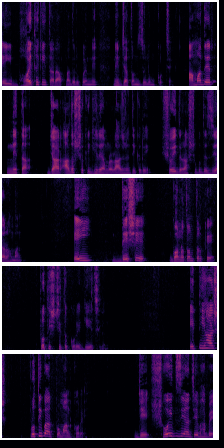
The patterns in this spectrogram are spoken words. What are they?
এই ভয় থেকেই তারা আপনাদের উপরে নির্যাতন, জুলুম করছে। আমাদের নেতা, যার আদর্শকে ঘিরে আমরা রাজনীতি করি শহীদ রাষ্ট্রপতি জিয়া রহমান এই দেশে গণতন্ত্রকে প্রতিষ্ঠিত করে গিয়েছিলেন। ইতিহাস প্রতিবার প্রমাণ করে যে শহীদ জিয়া যেভাবে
